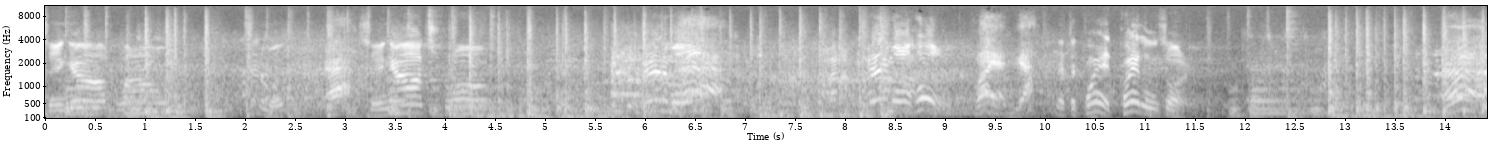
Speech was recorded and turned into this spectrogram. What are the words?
sing out loud, animal, Ah. sing out strong, yeah. That's a quiet, quiet little song. Ah.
